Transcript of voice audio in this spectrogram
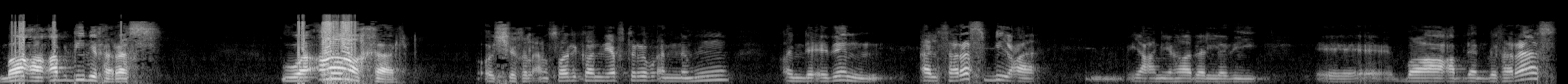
باع عبدي بفرس وآخر الشيخ الأنصاري كان يفترض أنه عندئذ الفرس بيع يعني هذا الذي آه، باع عبدا بفرس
